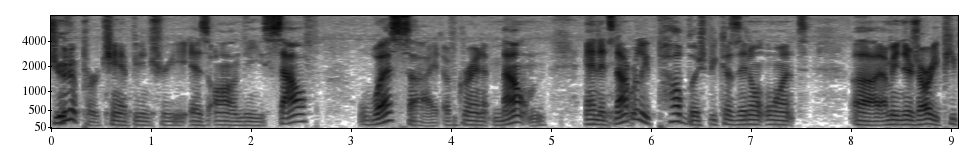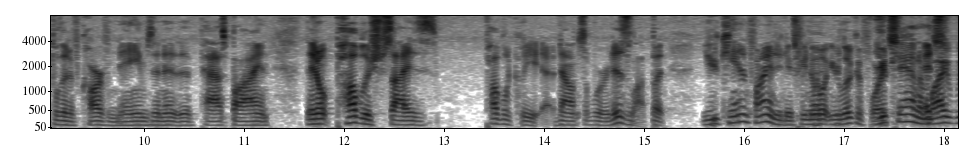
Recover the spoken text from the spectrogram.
juniper champion tree is on the southwest side of Granite Mountain, and it's not really published because they don't want. Uh, I mean, there's already people that have carved names in it that have passed by, and they don't publish size publicly announce where it is a lot, but you can find it if you know what you're looking for. you It's- can, and it's- my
